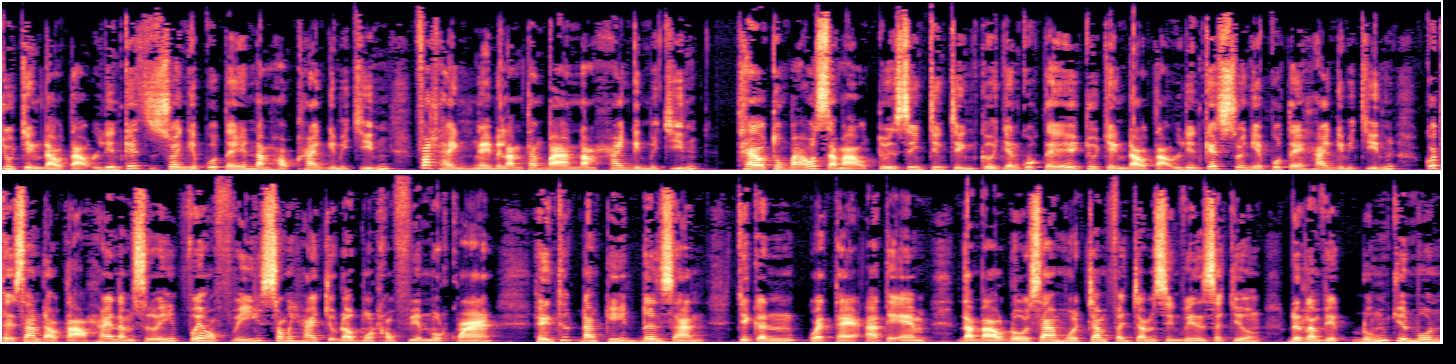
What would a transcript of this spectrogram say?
chương trình đào tạo liên kết doanh nghiệp quốc tế năm học 2019 phát hành ngày 15 tháng 3 năm 2019. Theo thông báo giả mạo tuyển sinh chương trình cử nhân quốc tế, chương trình đào tạo liên kết doanh nghiệp quốc tế 2019 có thời gian đào tạo 2 năm rưỡi với học phí 62 triệu đồng một học viên một khóa. Hình thức đăng ký đơn giản, chỉ cần quẹt thẻ ATM, đảm bảo đồ ra 100% sinh viên ra trường được làm việc đúng chuyên môn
